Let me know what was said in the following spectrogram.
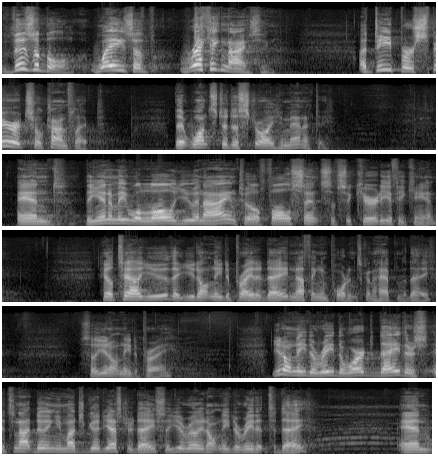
visible ways of recognizing a deeper spiritual conflict that wants to destroy humanity. And the enemy will lull you and I into a false sense of security if he can. He'll tell you that you don't need to pray today, nothing important is going to happen today. So you don't need to pray. You don't need to read the word today. There's, it's not doing you much good yesterday, so you really don't need to read it today. And,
